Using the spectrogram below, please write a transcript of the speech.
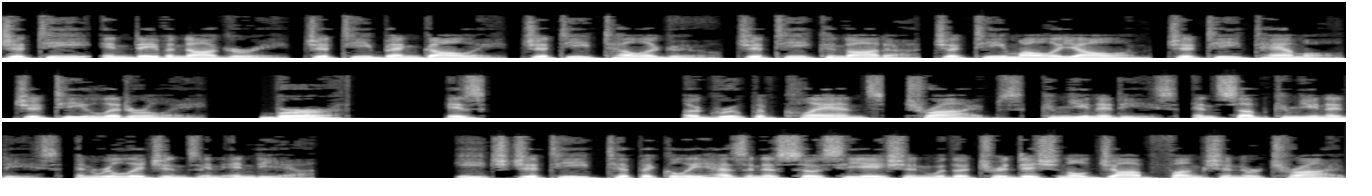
Jati in Devanagari, Jati Bengali, Jati Telugu, Jati Kannada, Jati Malayalam, Jati Tamil, Jati literally, birth, is a group of clans, tribes, communities, and sub-communities, and religions in India. Each jati typically has an association with a traditional job function or tribe.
